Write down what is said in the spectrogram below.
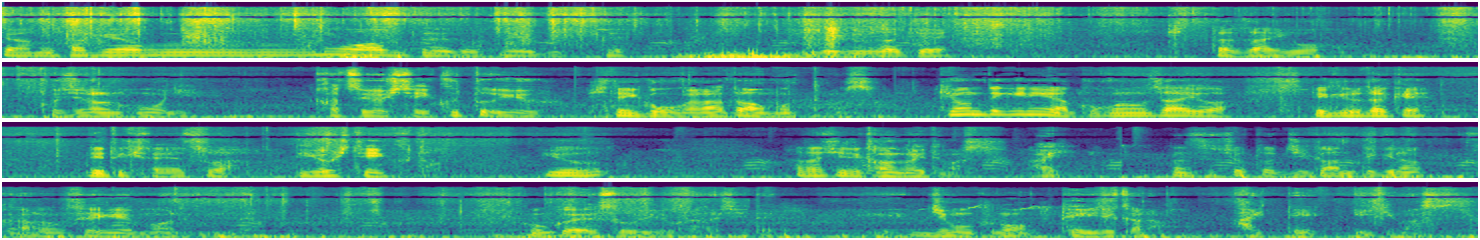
であの竹やぶもある程度整備してできるだけ切った材をこちらの方に活用していくというしていこうかなとは思ってます。基本的にはここの材はできるだけ出てきたやつは利用していくという形で考えてます。はい。なんですちょっと時間的なあの制限もあるので。今回はそういう形で樹木の手入れから入っていきます。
